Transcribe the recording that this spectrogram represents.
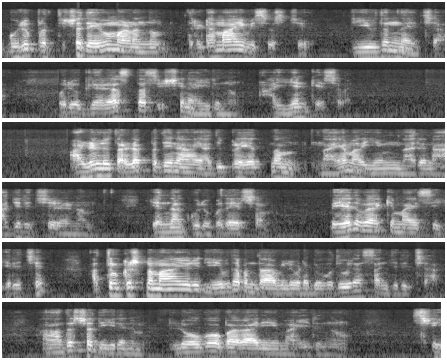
ഗുരു പ്രത്യക്ഷ ദൈവമാണെന്നും ദൃഢമായി വിശ്വസിച്ച് ജീവിതം നയിച്ച ഒരു ഗരസ്ഥ ശിഷ്യനായിരുന്നു അയ്യൻ കേശവൻ. അഴലു തഴപ്പതിനായ അതിപ്രയത്നം നയമറിയും നരൻ ആചരിച്ചിടണം എന്ന ഗുരുപദേശം വേദവാക്യമായി സ്വീകരിച്ച് അത്യുത്കൃഷ്ടമായ ഒരു ജീവിത പന്താവിലൂടെ ബഹുദൂരം സഞ്ചരിച്ച ആദർശധീരനും ലോകോപകാരിയുമായിരുന്നു ശ്രീ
